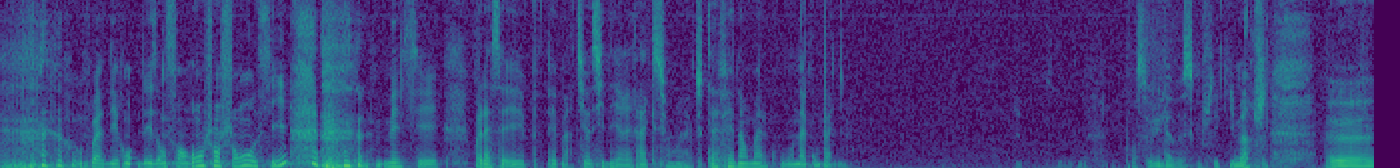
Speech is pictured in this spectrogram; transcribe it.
on voit des, des enfants ronchonchons aussi. Mais c'est voilà, ça fait partie aussi des réactions euh, tout à fait normales qu'on accompagne. Prends celui-là parce que je sais qu'il marche. Euh,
